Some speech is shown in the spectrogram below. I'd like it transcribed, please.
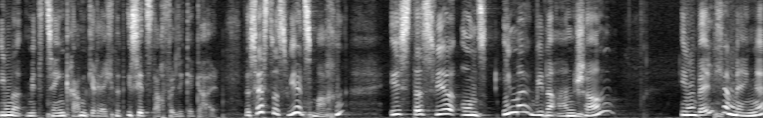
immer mit 10 Gramm gerechnet, ist jetzt auch völlig egal. Das heißt, was wir jetzt machen, ist, dass wir uns immer wieder anschauen, in welcher Menge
